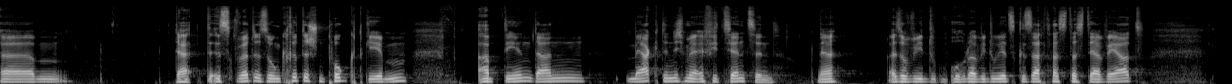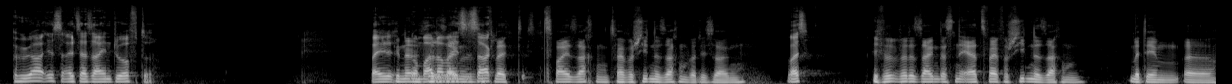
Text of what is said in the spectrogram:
Ähm, da, es würde so einen kritischen Punkt geben, ab dem dann Märkte nicht mehr effizient sind. Ne? Also wie du, oder wie du jetzt gesagt hast, dass der Wert höher ist, als er sein dürfte. Weil Genau, normalerweise sagen, sagt, vielleicht zwei Sachen, zwei verschiedene Sachen, würde ich sagen. was? Ich wür- würde sagen, das sind eher zwei verschiedene Sachen mit dem, äh,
